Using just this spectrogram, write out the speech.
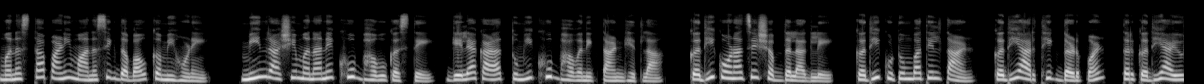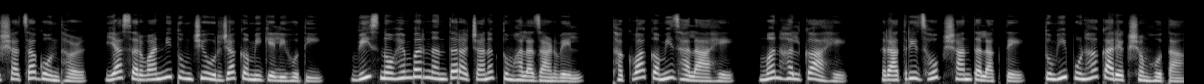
मनस्ताप आणि मानसिक दबाव कमी होणे. मीन राशी मनाने खूप भावूक असते. गेल्या काळात तुम्ही खूप भावनिक ताण घेतला. कधी कोणाचे शब्द लागले. कधी कुटुंबातील ताण कधी आर्थिक दडपण तर कधी आयुष्याचा गोंधळ या सर्वांनी तुमची ऊर्जा कमी केली होती. वीस नोव्हेंबर नंतर अचानक तुम्हाला जाणवेल. थकवा कमी झाला आहे. मन हलकं आहे. रात्री झोप शांत लागते. तुम्ही पुन्हा कार्यक्षम होता.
